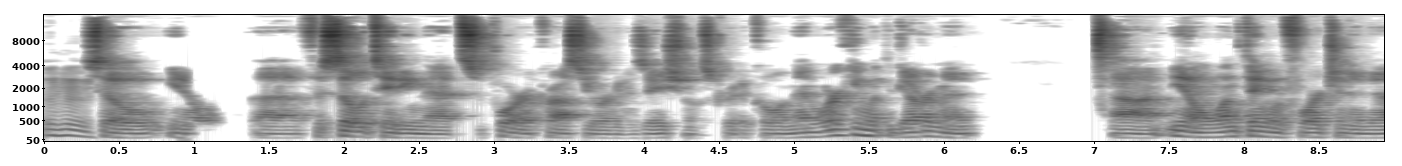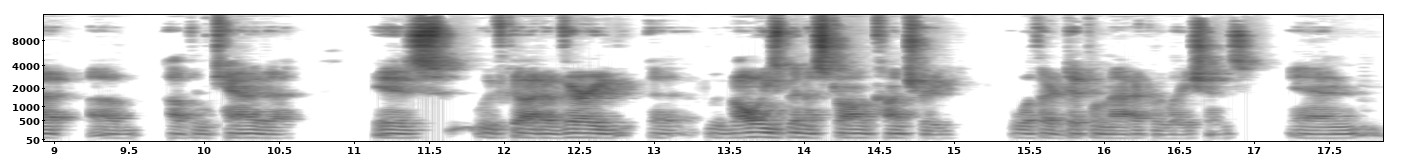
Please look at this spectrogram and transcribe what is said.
Mm-hmm. So, you know, uh, facilitating that support across the organization was critical. And then working with the government, uh, you know, one thing we're fortunate at, of in Canada is we've got a very, uh, we've always been a strong country with our diplomatic relations. And,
